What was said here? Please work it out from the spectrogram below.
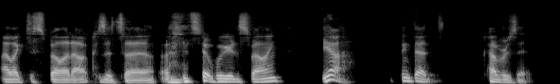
I like to spell it out because it's a it's a weird spelling. Yeah, I think that covers it.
